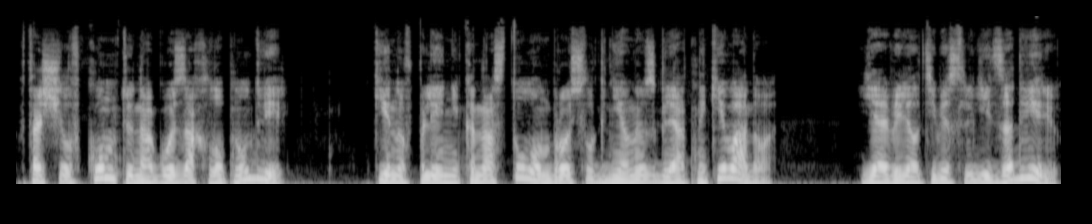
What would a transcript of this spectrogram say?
втащил в комнату и ногой захлопнул дверь. Кинув пленника на стул, он бросил гневный взгляд на Киванова. «Я велел тебе следить за дверью».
